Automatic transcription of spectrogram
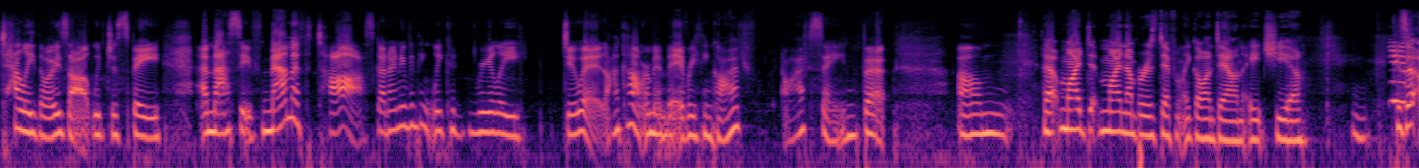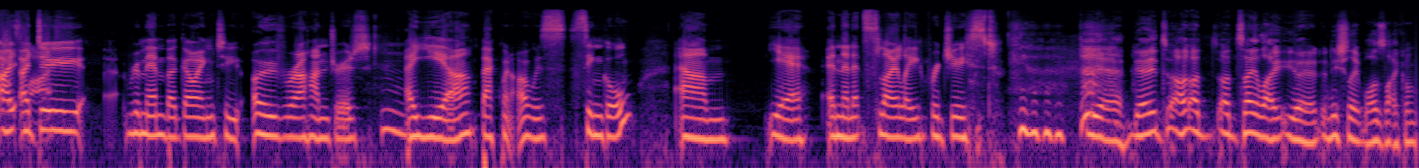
tally those up would just be a massive, mammoth task. I don't even think we could really do it. I can't remember everything I've I've seen, but um, uh, my d- my number has definitely gone down each year because I, I do remember going to over a hundred Hmm. a year back when I was single. Um, yeah, and then it slowly reduced. yeah, yeah. It's, I- I'd, I'd say like yeah. Initially, it was like a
